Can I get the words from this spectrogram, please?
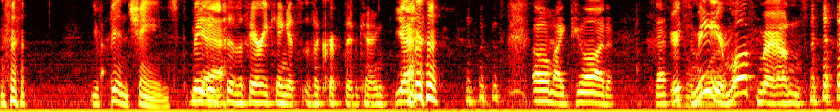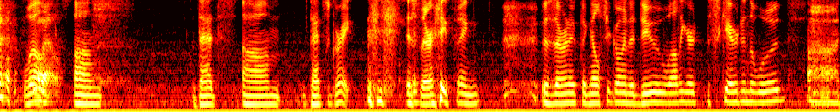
you've been changed. Maybe yeah. instead of the fairy king, it's the cryptid king. yeah. oh my god, that's It's even me, worse. Mothman. Well, else? um that's um that's great. is there anything is there anything else you're going to do while you're scared in the woods? Uh,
